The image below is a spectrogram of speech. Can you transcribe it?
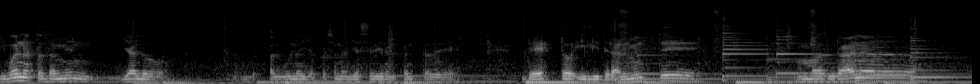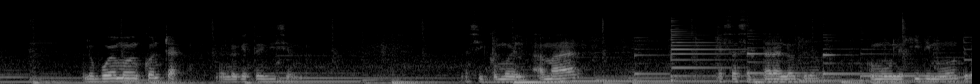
Y bueno, esto también ya lo, algunas ya personas ya se dieron cuenta de, esto y literalmente en Maturana lo podemos encontrar en lo que estoy diciendo. Así como el amar es aceptar al otro como un legítimo otro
